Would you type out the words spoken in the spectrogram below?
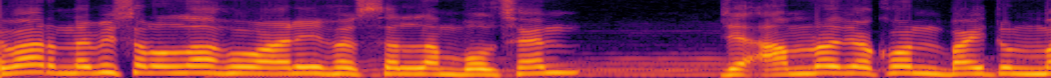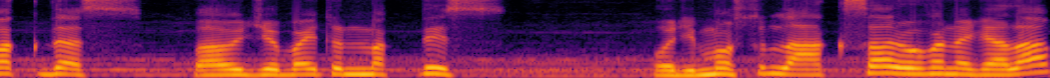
এবার নবী সাল্লাহ আলী হাসাল্লাম বলছেন যে, আমরা যখন বাইতুল মাকদাস, বা ওই যে বাইতুল মাকদিস, ওই যে মসুল্লা আকসার ওখানে গেলাম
